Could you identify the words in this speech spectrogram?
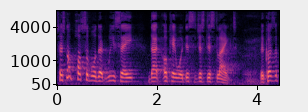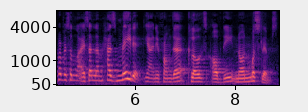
So it's not possible that we say that okay, well this is just disliked, because the Prophet ﷺ has made it yani, from the clothes of the non-Muslims.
